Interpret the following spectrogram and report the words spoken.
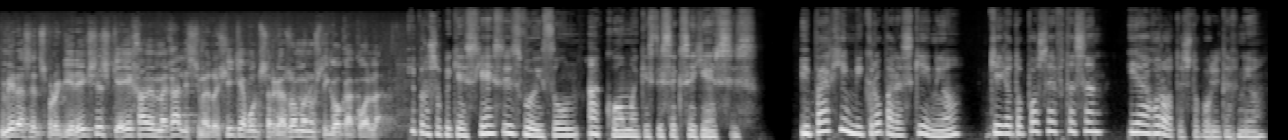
μοίρασε τις προκηρύξεις και είχαμε μεγάλη συμμετοχή και από τους εργαζόμενους στην Coca-Cola. Οι προσωπικές σχέσεις βοηθούν ακόμα και στις εξεγέρσεις. Υπάρχει μικρό παρασκήνιο και για το πώς έφτασαν οι αγρότες στο Πολυτεχνείο.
